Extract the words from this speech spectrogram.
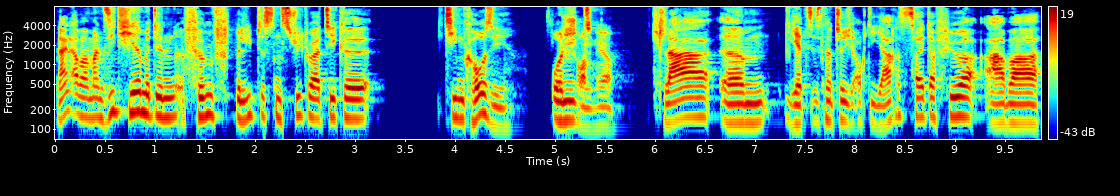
Nein, aber man sieht hier mit den fünf beliebtesten Streetwear-Artikel Team Cozy. Und Schon, ja. Klar, ähm, jetzt ist natürlich auch die Jahreszeit dafür, aber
